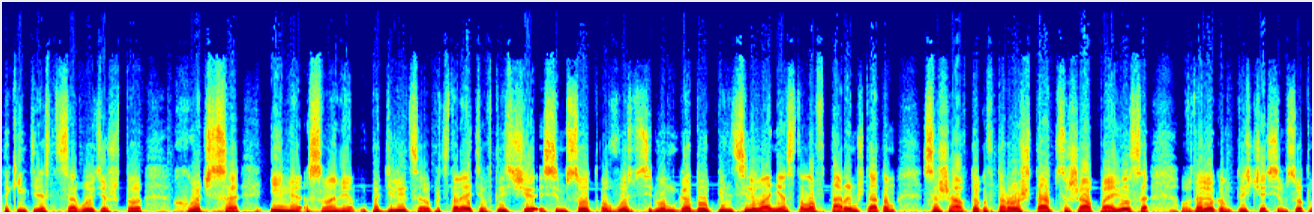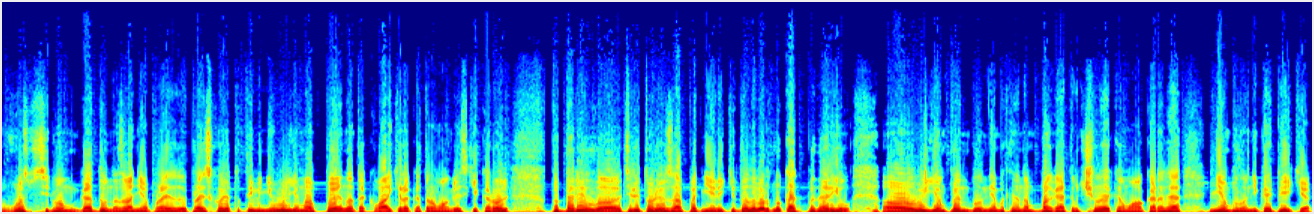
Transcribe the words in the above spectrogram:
такие интересные события, что хочется ими с вами поделиться. Вы представляете, в 1787 году Пенсильвания стала вторым штатом США. Только второй штат США появился в далеком 1787 году. Название происходит от имени Уильяма Пенна, это квакер, Уокера, которому английский король подарил э, территорию западнее реки Делавер. Ну как подарил? Э, Уильям Пен был необыкновенно богатым человеком, а у короля не было ни копейки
